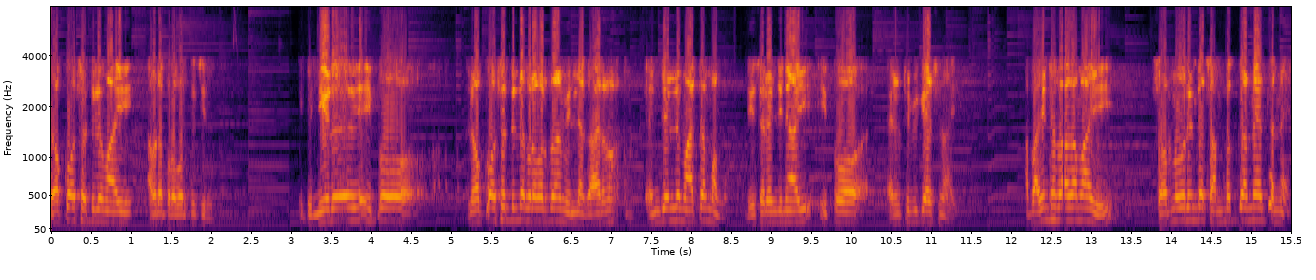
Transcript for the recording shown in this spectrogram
ലോക്കോ ഷെഡിലുമായി അവിടെ പ്രവർത്തിച്ചിരുന്നു. പിന്നീട് ഇപ്പോ ലോക്കോ ഷെഡിന്റെ പ്രവർത്തനമില്ല. കാരണം എഞ്ചിനിൽ മാറ്റം വന്നു. ഡീസൽ എഞ്ചിനായി ഇപ്പോ ഇലക്ട്രിഫിക്കേഷനായി. അപ്പൊ അതിന്റെ ഭാഗമായി ഷൊർണൂരിന്റെ സമ്പദ്ഘടനയെ തന്നെ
